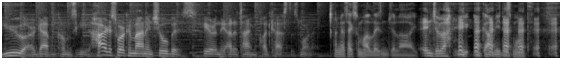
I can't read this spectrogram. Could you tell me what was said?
You are Gavin Cummiskey, the hardest working man in showbiz here in the Out of Time podcast this morning. I'm going to take some holidays in July. In July. you, you got me this month.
